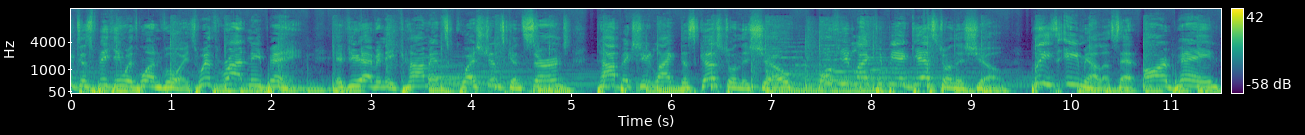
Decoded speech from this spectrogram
listening to Speaking with One Voice with Rodney Payne. If you have any comments, questions, concerns, topics you'd like discussed on the show, or if you'd like to be a guest on the show, please email us at rpayne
